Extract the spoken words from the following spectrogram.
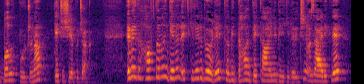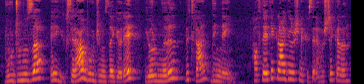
Balık burcuna geçiş yapacak. Evet haftanın genel etkileri böyle. Tabi daha detaylı bilgiler için özellikle burcunuza ve yükselen burcunuza göre yorumları lütfen dinleyin. Haftaya tekrar görüşmek üzere. Hoşçakalın.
